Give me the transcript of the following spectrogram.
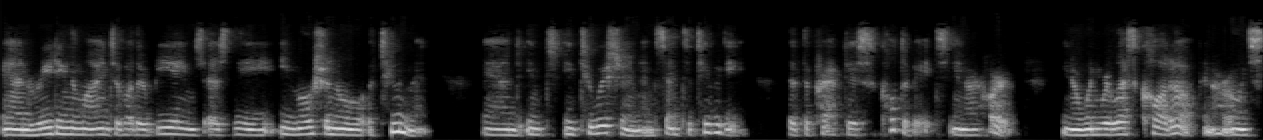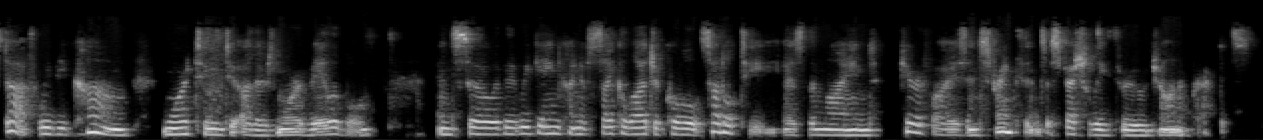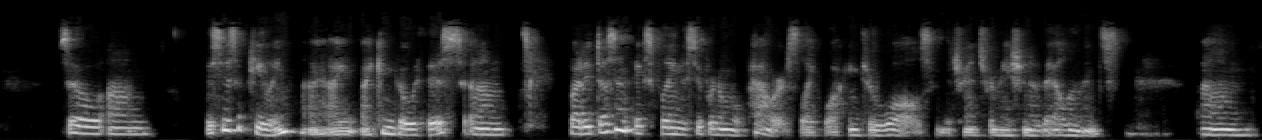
and reading the minds of other beings as the emotional attunement and in- intuition and sensitivity that the practice cultivates in our heart. You know, when we're less caught up in our own stuff, we become more attuned to others, more available. And so that we gain kind of psychological subtlety as the mind purifies and strengthens, especially through jhana practice. So um, this is appealing. I, I, I, can go with this. Um, but it doesn't explain the supernormal powers like walking through walls and the transformation of the elements. Um,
